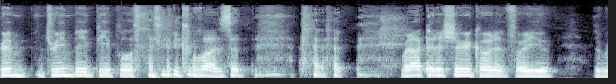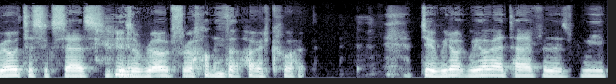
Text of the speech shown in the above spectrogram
Dream dream big, people. Come on, said, we're not going to sugarcoat it for you. The road to success is a road for only the hardcore. Dude, we don't we don't got time for this week.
